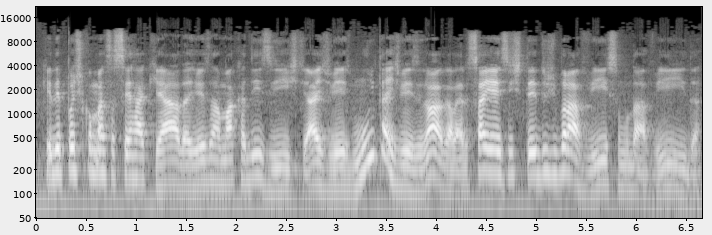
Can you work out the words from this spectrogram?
Porque depois começa a ser hackeada, às vezes a marca desiste. Às vezes, muitas vezes, ó galera, isso aí existe desde os bravíssimos da vida,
